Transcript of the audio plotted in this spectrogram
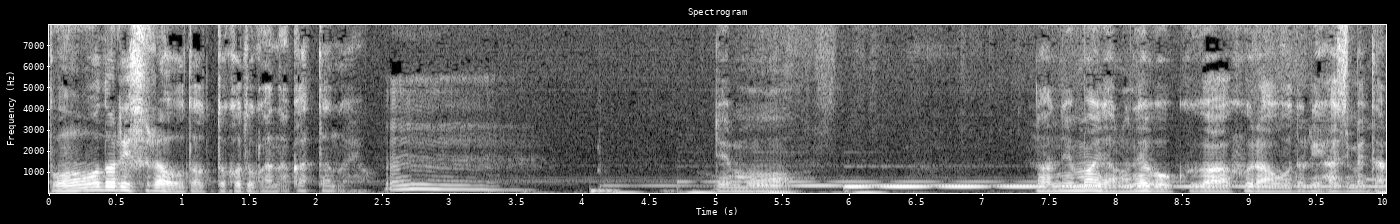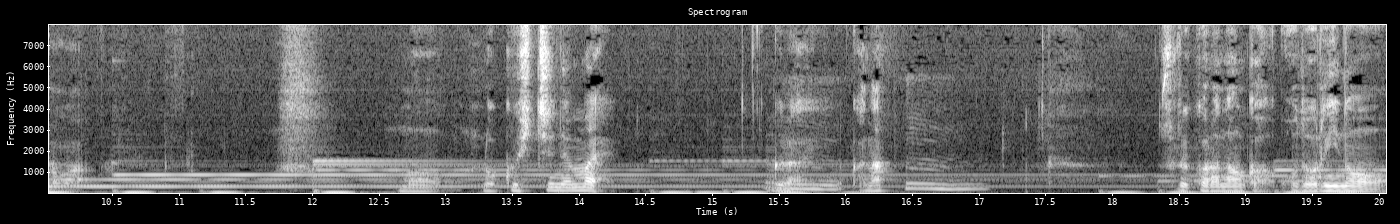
盆踊りすら踊ったことがなかったのよ。でも何年前だろうね僕がフラを踊り始めたのは。もう67年前ぐらいかな、うんそれからなんか踊りの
